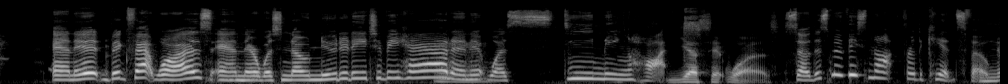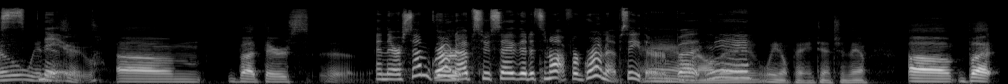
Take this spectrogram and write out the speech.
and it big fat was, and there was no nudity to be had, and it was steaming hot. Mm-hmm. Yes, it was. So this movie's not for the kids, folks. No, it no. not Um, but there's. Uh, And there are some grown-ups who say that it's not for grown-ups either. eh, but well, eh. they- we don't pay attention to them. Uh, but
